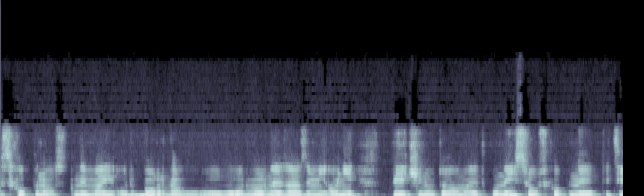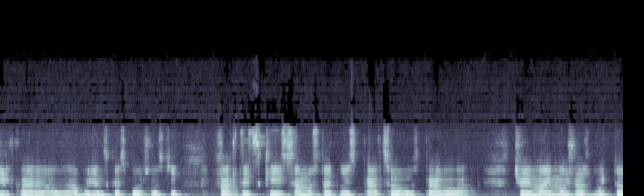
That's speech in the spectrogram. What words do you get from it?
schopnost, nemají odbornou, uh, odborné zázemí, oni většinu toho majetku nejsou schopny ty církve a náboženské společnosti fakticky samostatně zpravovat. Čili mají možnost buď to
